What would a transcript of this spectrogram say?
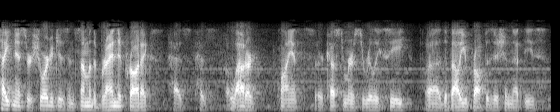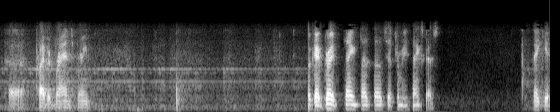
tightness or shortages in some of the branded products has has allowed our clients or customers to really see uh, the value proposition that these uh, private brands bring. Okay, great. Thanks. That's it for me. Thanks, guys. Thank you.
